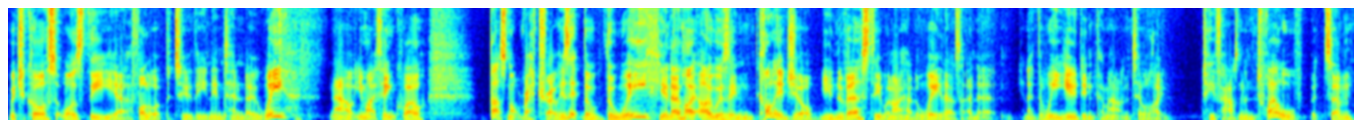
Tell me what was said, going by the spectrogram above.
which of course was the uh, follow up to the Nintendo Wii. Now, you might think, well, that's not retro, is it? The the Wii, you know, I, I was in college or university when I had a Wii. That's uh, you know, the Wii U didn't come out until like 2012. But um,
